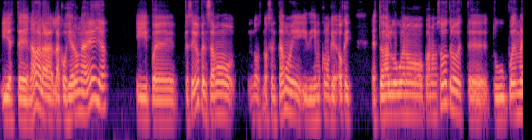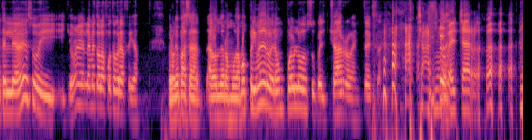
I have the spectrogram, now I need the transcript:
Y este, nada, la, la cogieron a ella y pues, qué sé yo, pensamos, nos, nos sentamos y, y dijimos como que, ok, esto es algo bueno para nosotros, este, tú puedes meterle a eso y, y yo me- le meto a la fotografía. Pero ¿qué pasa? A donde nos mudamos primero era un pueblo súper charro en Texas. Charro. Super charro. O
